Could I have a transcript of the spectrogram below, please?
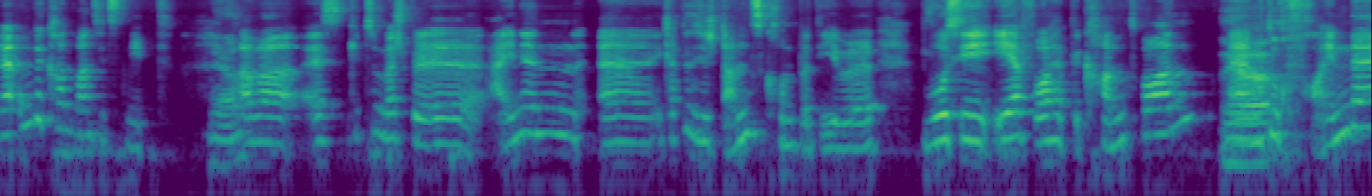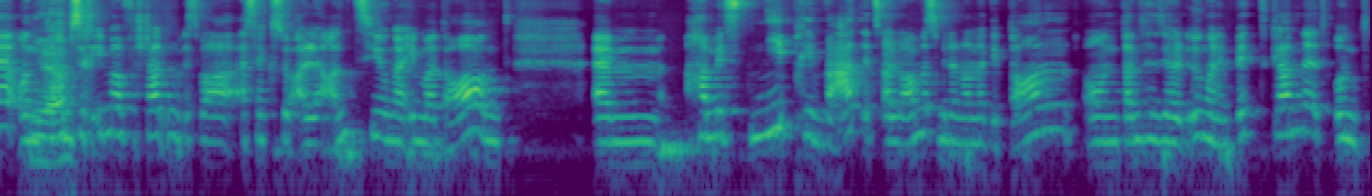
Na, unbekannt waren sie jetzt nicht. Ja. Aber es gibt zum Beispiel einen, äh, ich glaube, das ist standskompatibel, wo sie eher vorher bekannt waren Ja. ähm, durch Freunde und Ja. haben sich immer verstanden, es war eine sexuelle Anziehung auch immer da und ähm, haben jetzt nie privat jetzt allein was miteinander getan und dann sind sie halt irgendwann im Bett gelandet und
